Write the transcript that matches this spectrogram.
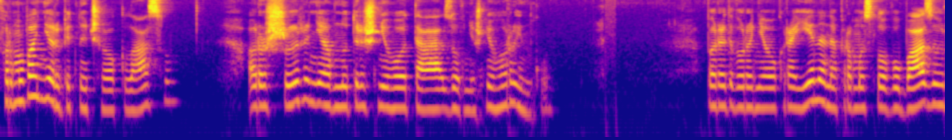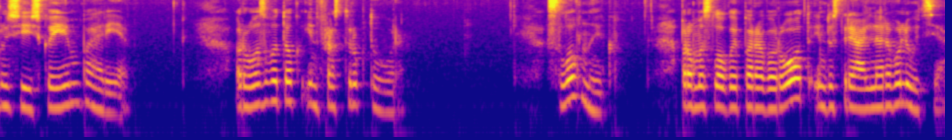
формування робітничого класу, розширення внутрішнього та зовнішнього ринку, перетворення України на промислову базу Російської імперії, розвиток інфраструктури, словник, промисловий переворот, індустріальна революція.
